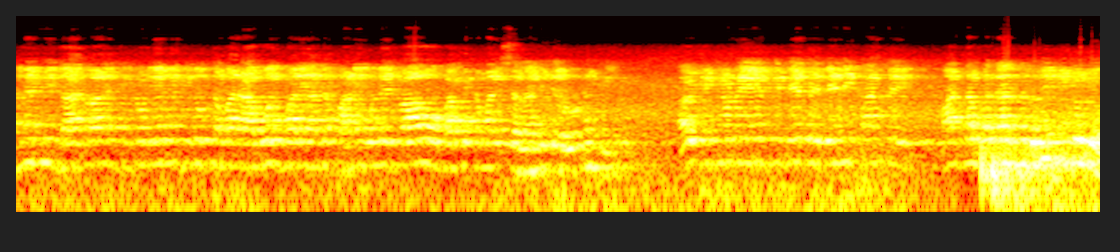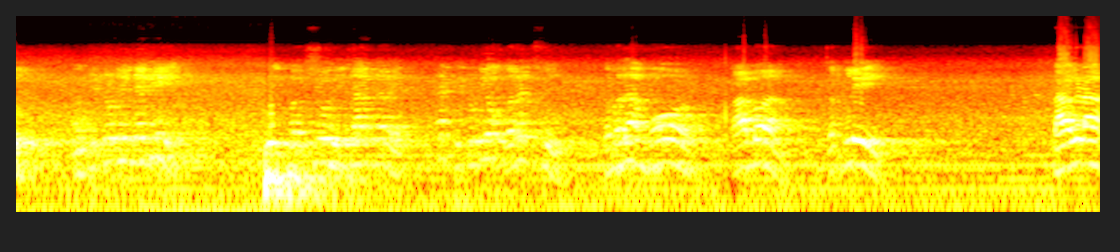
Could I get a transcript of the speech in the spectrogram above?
અને એમની જાતવાળી ટીટોળીઓને કીધું તમારે આવો જ મારી હાથે પાણી ઉલેચવા આવો, બાકી તમારી સલાહની જરૂર નથી. હવે ટીટોળી એક થી બે થઈ બે ની પાંચ થઈ પચાસ ને બધી ટીટોળીઓ ટીટોળી બેઠી પક્ષીઓ વિચાર કરે ટીટોળીઓ કરે જ શું? તો બધા મોર કાબર ચકલી કાગડા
